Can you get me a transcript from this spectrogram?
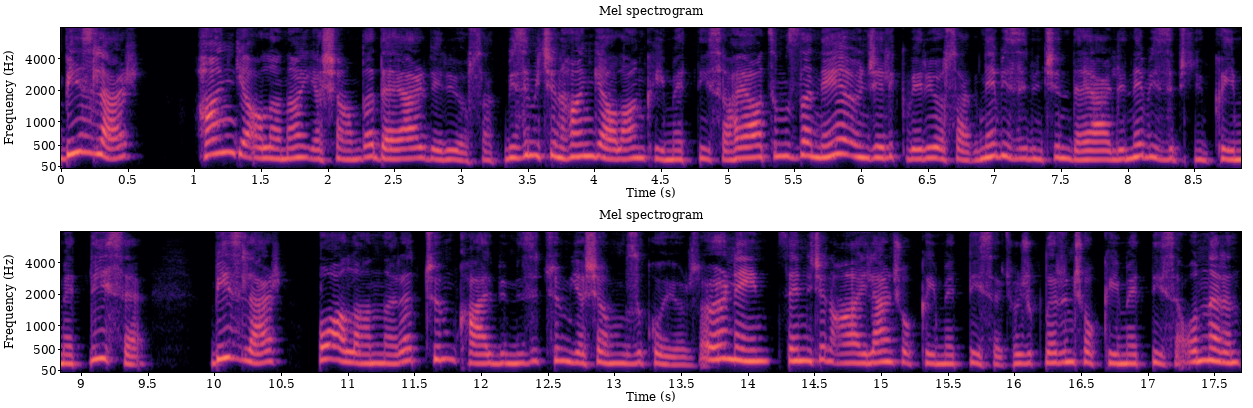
Bizler hangi alana yaşamda değer veriyorsak, bizim için hangi alan kıymetliyse, hayatımızda neye öncelik veriyorsak, ne bizim için değerli, ne bizim için kıymetliyse bizler o alanlara tüm kalbimizi, tüm yaşamımızı koyuyoruz. Örneğin senin için ailen çok kıymetliyse, çocukların çok kıymetliyse, onların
